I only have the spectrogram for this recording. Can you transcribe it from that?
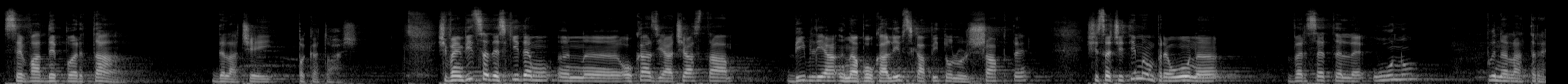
se va depărta de la cei păcătoși. Și vă invit să deschidem în uh, ocazia aceasta Biblia în Apocalips, capitolul 7, și să citim împreună versetele 1 până la 3.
